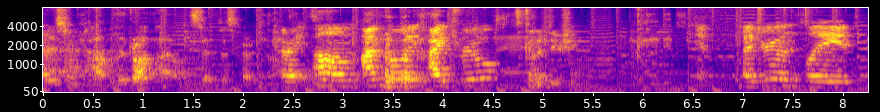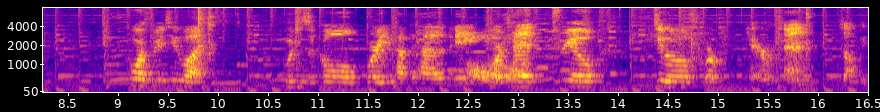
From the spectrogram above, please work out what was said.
placed on top of the draw pile instead of discarding it. Alright, um, I'm going. I drew. It's kind of douchey. Yeah. I drew and played 4 3 2 1, which is a goal where you have to have a Oh. quartet, trio, duo, or pair, and zombie.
